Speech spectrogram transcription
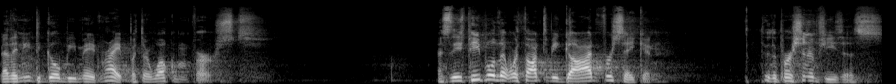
Now they need to go be made right, but they're welcome first. And so these people that were thought to be God forsaken through the person of Jesus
